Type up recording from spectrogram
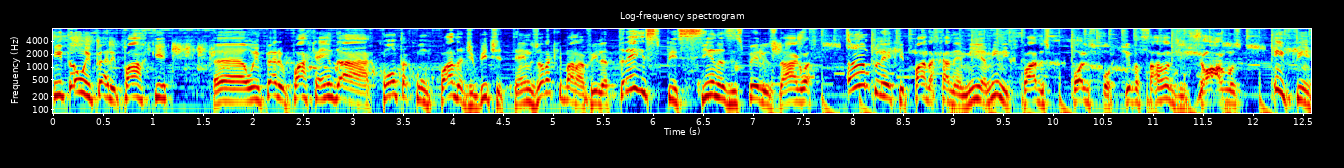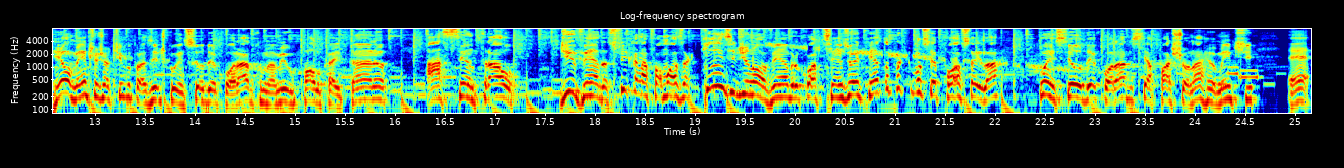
Então o Império Parque, é, o Império Parque ainda conta com quadra de beach tênis, olha que maravilha, três piscinas, espelhos d'água, ampla e equipada academia, mini quadros poliesportiva, sala de jogos, enfim, realmente eu já tive o prazer de conhecer o decorado com meu amigo Paulo Caetano, a central de vendas fica na famosa 15 de novembro 480 para que você possa ir lá conhecer o decorado e se apaixonar realmente é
